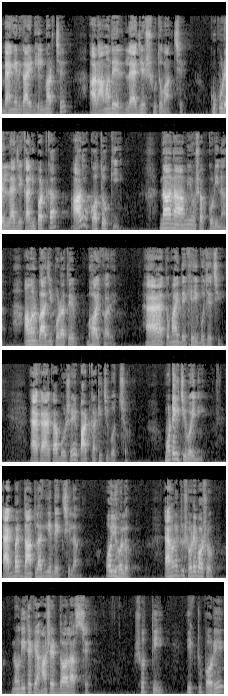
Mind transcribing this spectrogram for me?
ব্যাঙের গায়ে ঢিল মারছে, আর আমাদের ল্যাজে সুতো বাঁধছে। কুকুরের ল্যাজে কালীপটকা আরও কত কি। না না, আমি ওসব করি না, আমার বাজি পোড়াতে ভয় করে। হ্যাঁ তোমায় দেখেই বুঝেছি, একা একা বসে পাটকাঠি চিবোচ্ছ। মোটেই চিবইনি, একবার দাঁত লাগিয়ে দেখছিলাম, ওই হলো। এখন একটু সরে বসো। নদী থেকে হাঁসের দল আসছে। সত্যি, একটু পরে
